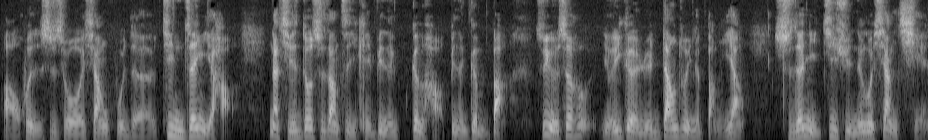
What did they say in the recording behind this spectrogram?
啊，或者是说相互的竞争也好，那其实都是让自己可以变得更好，变得更棒。所以有时候有一个人当做你的榜样，使得你继续能够向前。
